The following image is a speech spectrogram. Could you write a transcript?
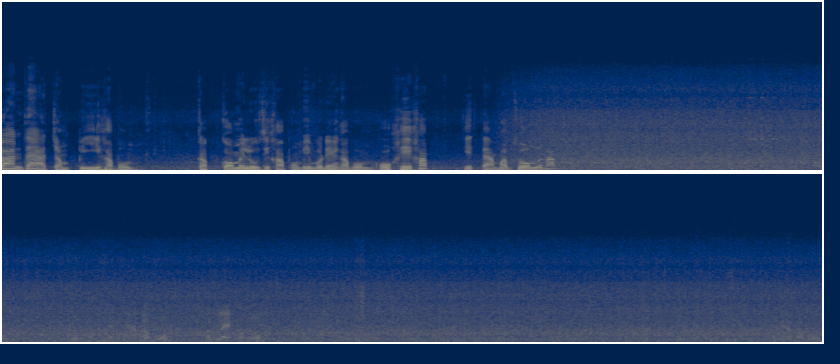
บ้านแท่จำปีครับผม กับก็ไม่รู้สิครับของพี่โบแดงครับผม โอเคครับ ติดตามรับชมนะครับผมอันแรกครับผมครับผม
